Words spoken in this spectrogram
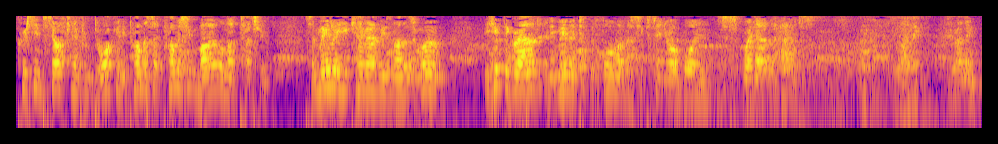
Krishna himself came from Dwarka and he promised, I promise you, Maya will not touch you. So immediately he came out of his mother's womb, he hit the ground and immediately took the form of a 16 year old boy and just went out of the house, running. running.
